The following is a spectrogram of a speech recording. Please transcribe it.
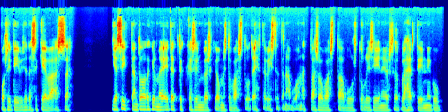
positiivisia tässä keväässä. Ja sitten tuota, kyllä me itse tykkäsin myöskin omista vastuutehtävistä tänä vuonna. Tasovastaavuus tuli siinä, jos lähdettiin niin kuin,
